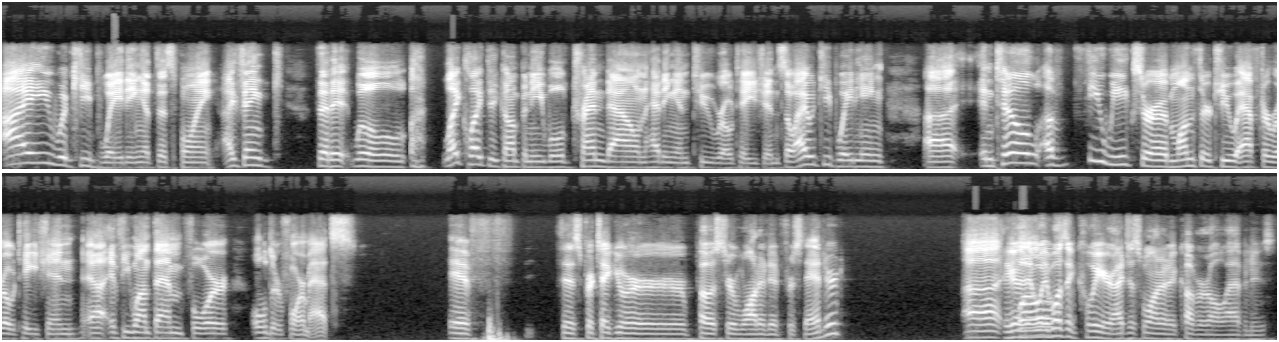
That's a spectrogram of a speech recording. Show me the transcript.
I would keep waiting at this point. I think that it will, like Collected Company, will trend down heading into rotation. So I would keep waiting uh, until a few weeks or a month or two after rotation uh, if you want them for older formats. If this particular poster wanted it for standard? Uh, well, it wasn't clear. I just wanted to cover all avenues.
